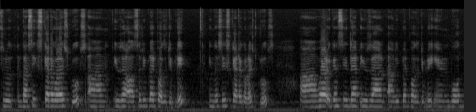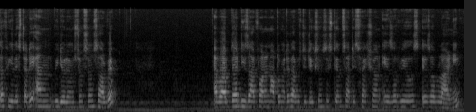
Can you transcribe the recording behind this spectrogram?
through the six categorized groups, um, user also replied positively in the six categorized groups. Uh, where you can see that user uh, replied positively in both the field study and video demonstration survey about their desire for an automated abuse detection system, satisfaction, ease of use, ease of learning.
